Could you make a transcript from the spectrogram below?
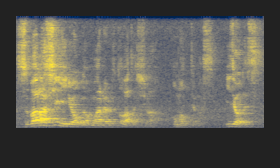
素晴らしい医療が生まれると私は思ってます。以上です。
